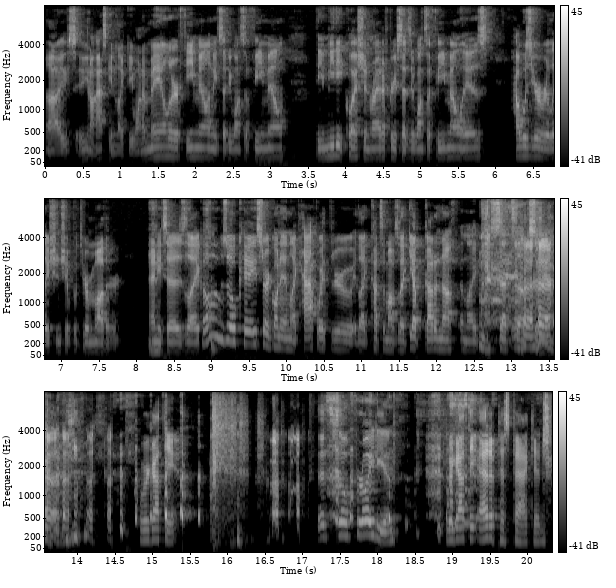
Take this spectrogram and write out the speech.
Uh, he's, you know, asking like, do you want a male or a female? And he said he wants a female. The immediate question right after he says he wants a female is, how was your relationship with your mother? And he says like, oh, it was okay. Start going in like halfway through, it like cuts him off. He's like, yep, got enough, and like sets up Samantha. We got the That's so Freudian. we got the Oedipus package.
